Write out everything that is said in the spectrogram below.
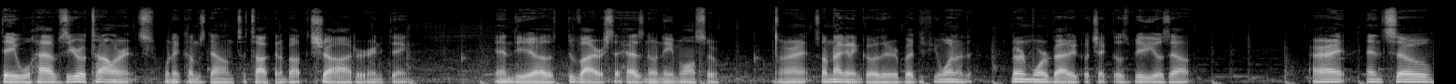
they will have zero tolerance when it comes down to talking about the shot or anything, and the uh, the virus that has no name. Also, all right. So I'm not going to go there, but if you want to learn more about it, go check those videos out. All right, and so,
